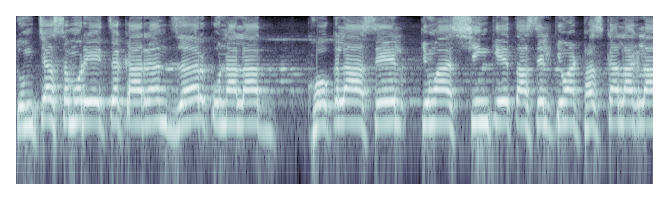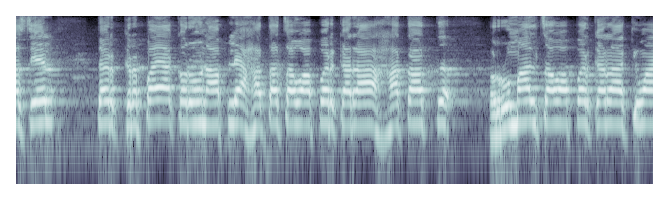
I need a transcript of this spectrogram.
तुमच्यासमोर यायचं कारण जर कुणाला खोकला असेल किंवा शिंक येत असेल किंवा ठसका लागला असेल तर कृपया करून आपल्या हाताचा वापर करा हातात रुमालचा वापर करा किंवा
